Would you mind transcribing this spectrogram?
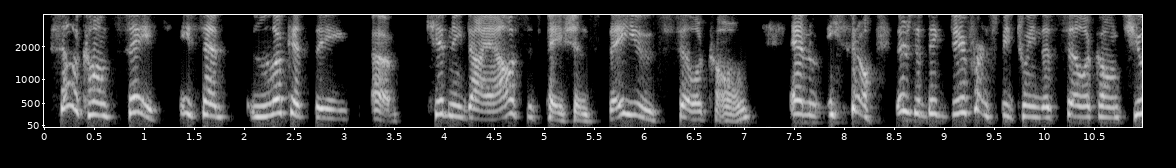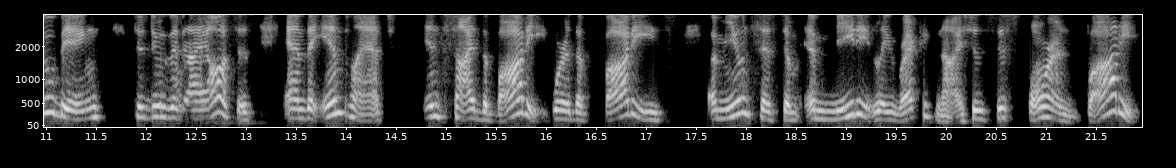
silicone's safe. He said look at the uh, kidney dialysis patients they use silicone and you know there's a big difference between the silicone tubing to do the dialysis and the implant inside the body where the body's immune system immediately recognizes this foreign body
